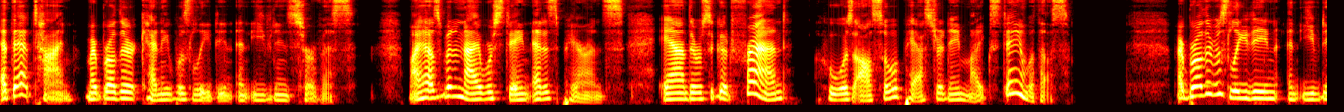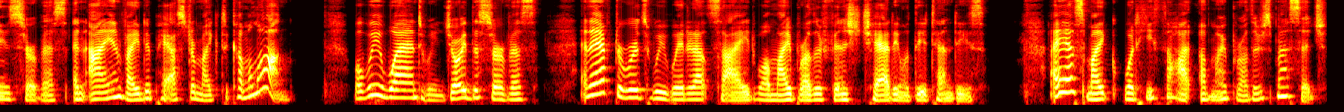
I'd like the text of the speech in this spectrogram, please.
At that time, my brother Kenny was leading an evening service. My husband and I were staying at his parents', and there was a good friend who was also a pastor named Mike staying with us. My brother was leading an evening service, and I invited Pastor Mike to come along. Well, we went, we enjoyed the service, and afterwards we waited outside while my brother finished chatting with the attendees. I asked Mike what he thought of my brother's message.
